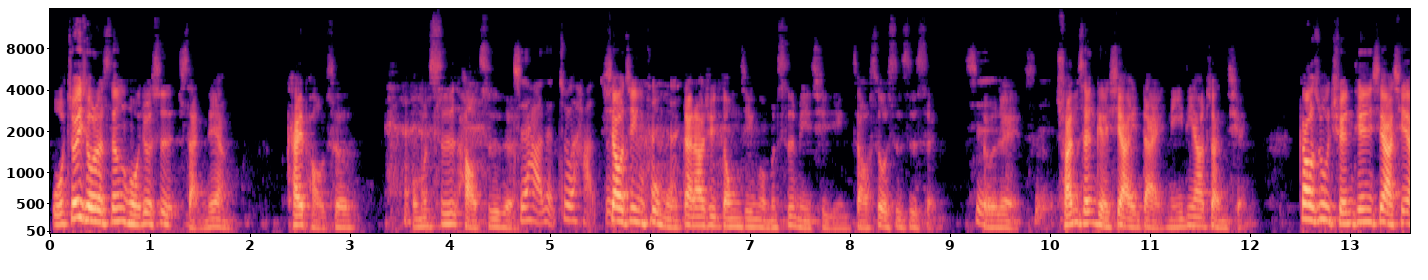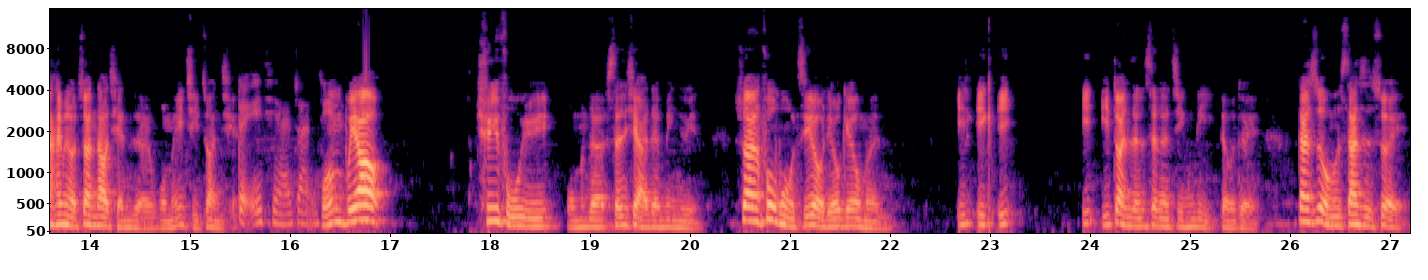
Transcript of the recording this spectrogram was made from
我追求的生活就是闪亮，开跑车。我们吃好吃的，吃好的，住好，孝敬父母，带他去东京。我们吃米其林，找寿司之神，是对不对？是传承给下一代，你一定要赚钱。告诉全天下现在还没有赚到钱的人，我们一起赚钱。对，一起来赚钱。我们不要屈服于我们的生下来的命运。虽然父母只有留给我们一一一一一段人生的经历，对不对？但是我们三十岁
